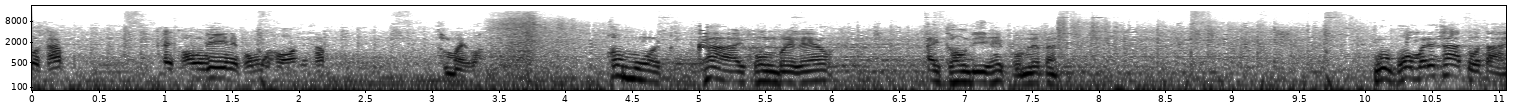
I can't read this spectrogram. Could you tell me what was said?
วดครับ ไอ้ทองดีเนี่ยผมขอนะครับ ทำไมวะพ่อหมวดฆ่าไอ้พงไปแล้ว ไอ้ทองดีให้ผมแล้วกันหมู่พงไม่ได้ฆ่าตัวตาย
